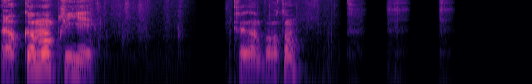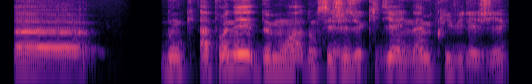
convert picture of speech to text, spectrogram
Alors, comment prier? Très important. Euh, donc, apprenez de moi, donc c'est Jésus qui dit à une âme privilégiée,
